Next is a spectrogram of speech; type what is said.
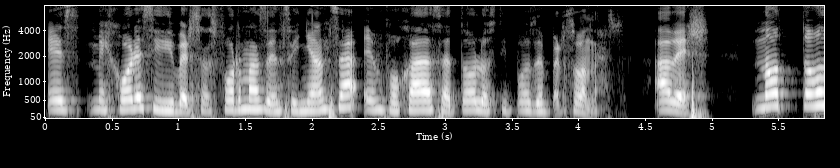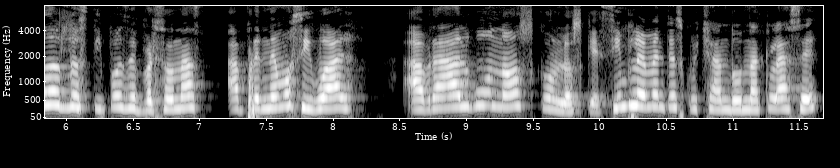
es mejores y diversas formas de enseñanza enfocadas a todos los tipos de personas. A ver, no todos los tipos de personas aprendemos igual. Habrá algunos con los que simplemente escuchando una clase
